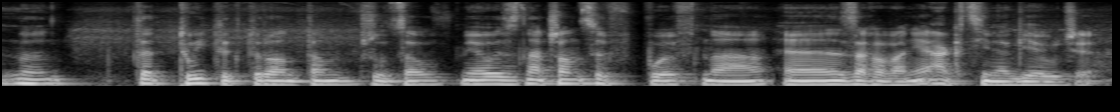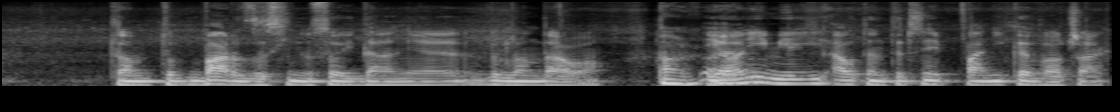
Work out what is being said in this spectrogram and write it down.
no, te tweety, które on tam wrzucał, miały znaczący wpływ na e, zachowanie akcji na giełdzie. Tam to bardzo sinusoidalnie wyglądało. Tak, I oni mieli autentycznie panikę w oczach.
